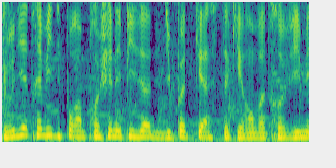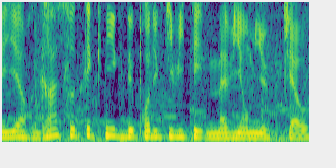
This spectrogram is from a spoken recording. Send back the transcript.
Je vous dis à très vite pour un prochain épisode du podcast qui rend votre vie meilleure grâce aux techniques de productivité Ma vie en mieux. Ciao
